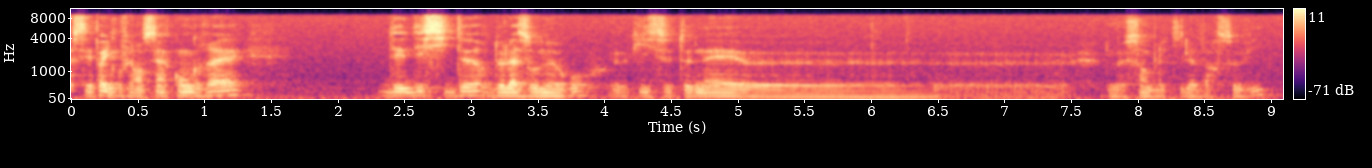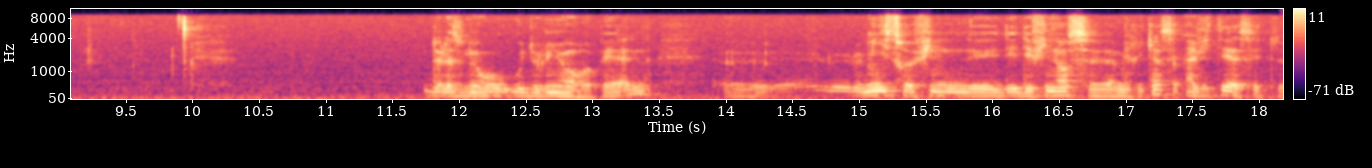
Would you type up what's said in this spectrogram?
c'est pas une conférence, c'est un congrès des décideurs de la zone euro qui se tenait, me semble-t-il, à Varsovie, de la zone euro ou de l'Union européenne. Le, ministre des, Finances américain s'est invité à cette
